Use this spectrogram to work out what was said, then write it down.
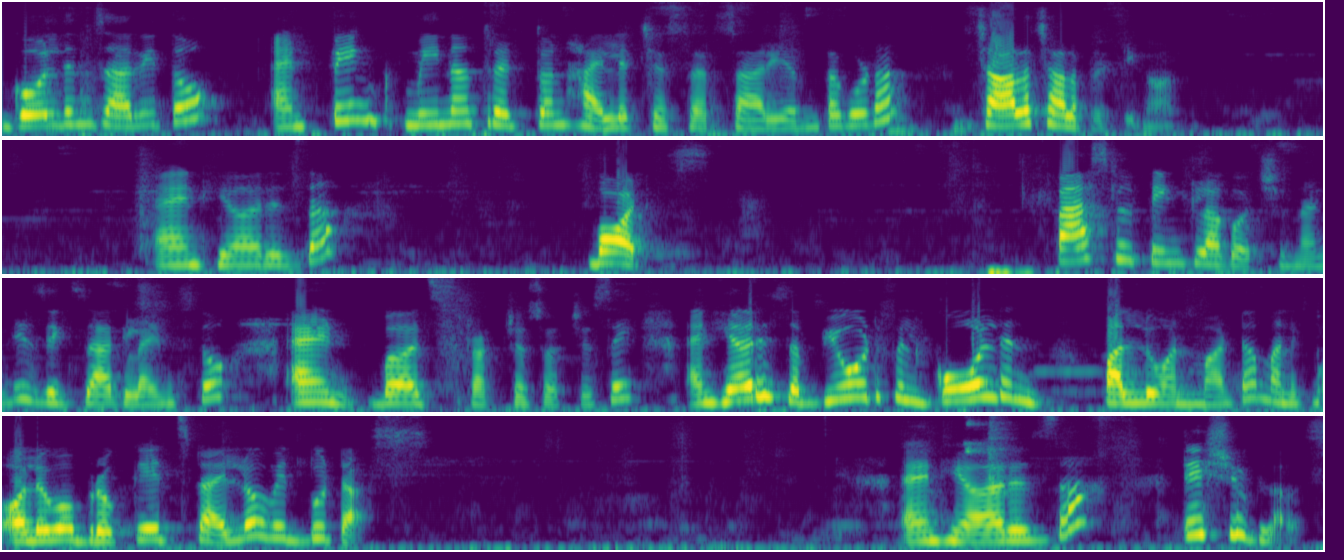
golden సారీతో అండ్ పింక్ మీనా థ్రెడ్తో హైలైట్ చేస్తారు సారీ అంతా కూడా చాలా చాలా ప్రెట్టిగా ఉంది and here is the borders. Pastel pink లాగా వచ్చిందండి జిగ్జాగ్ లైన్స్తో అండ్ బర్డ్స్ స్ట్రక్చర్స్ వచ్చేసాయి and here is the beautiful golden pallu అనమాట మనకి ఆల్ ఓవర్ బ్రొకేట్ స్టైల్లో with butas and here is the tissue blouse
